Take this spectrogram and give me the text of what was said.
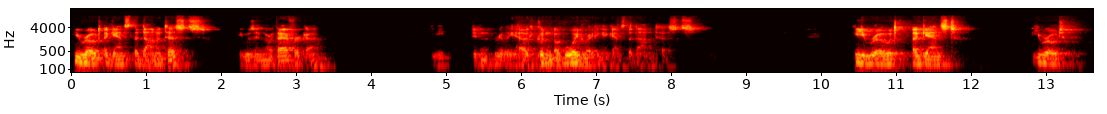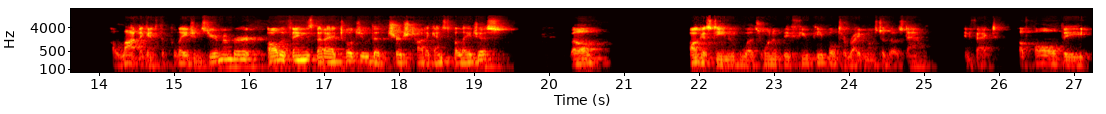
He wrote against the Donatists. He was in North Africa. He didn't really have, he couldn't avoid writing against the Donatists he wrote against, he wrote a lot against the Pelagians. Do you remember all the things that I told you the church taught against Pelagius? Well, Augustine was one of the few people to write most of those down. In fact, of all the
